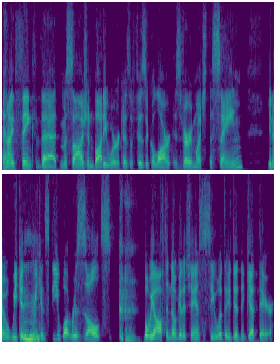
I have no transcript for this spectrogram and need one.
and I think that massage and body work as a physical art is very much the same. You know, we can mm-hmm. we can see what results, but we often don't get a chance to see what they did to get there.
